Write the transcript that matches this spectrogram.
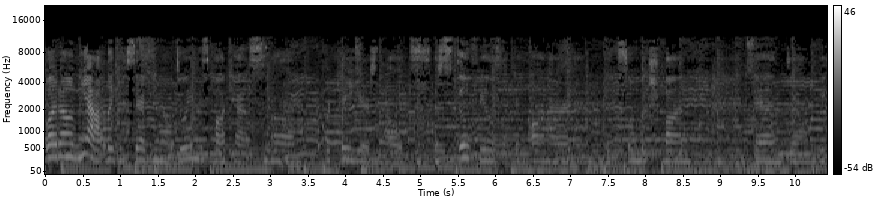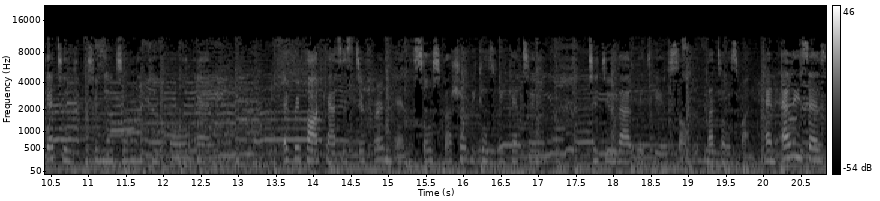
But um, yeah, like I said, you know, doing this podcast um, for three years now, it still feels like an honor and it's so much fun. And um, we get to, to meet so many people and every podcast is different and so special because we get to to do that with you. So that's always fun. And Ellie says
